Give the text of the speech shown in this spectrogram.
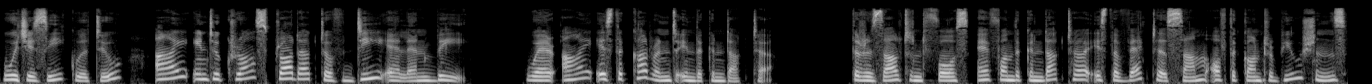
which is equal to I into cross product of DL and B where I is the current in the conductor. The resultant force F on the conductor is the vector sum of the contributions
